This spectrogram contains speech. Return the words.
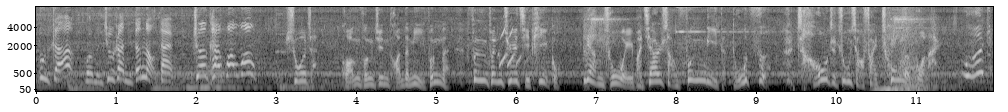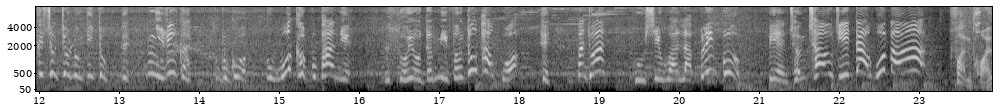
不然我们就让你的脑袋遮开花翁。说着。狂风军团的蜜蜂们纷纷撅起屁股，亮出尾巴尖上锋利的毒刺，朝着朱小帅冲了过来。我的个香蕉龙地洞，你厉害，不过我可不怕你。所有的蜜蜂都怕火。嘿，饭团，呼吸花啦布灵布，变成超级大火把。饭团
